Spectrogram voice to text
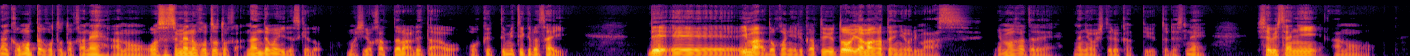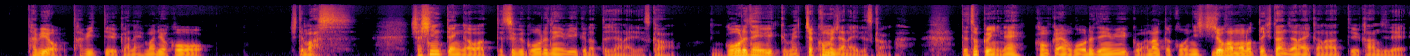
なんか思ったこととかね、あの、おすすめのこととか、何でもいいですけど、もしよかったらレターを送ってみてください。で、えー今どこにいるかというと、山形におります。山形で、ね、何をしてるかっていうとですね、久々に、あの、旅を、旅っていうかね、まあ、旅行をしてます。写真展が終わってすぐゴールデンウィークだったじゃないですか。ゴールデンウィークめっちゃ混むじゃないですか。で、特にね、今回のゴールデンウィークはなんかこう日常が戻ってきたんじゃないかなっていう感じで。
